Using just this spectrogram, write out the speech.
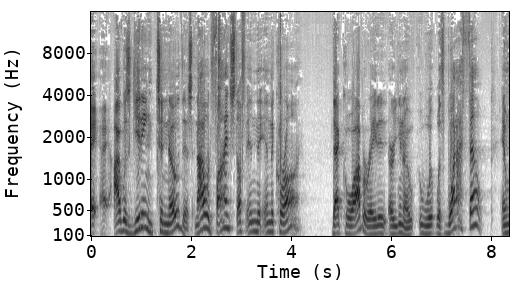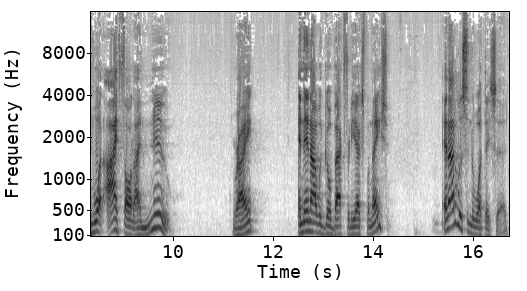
I, was getting to know this, and I would find stuff in the in the Quran that corroborated, or you know, with what I felt and what I thought I knew, right? And then I would go back for the explanation, and I'd listen to what they said,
